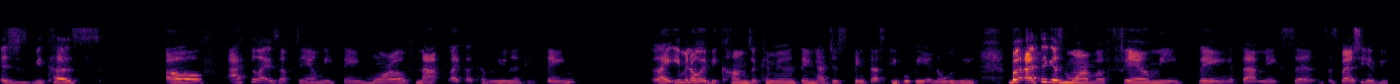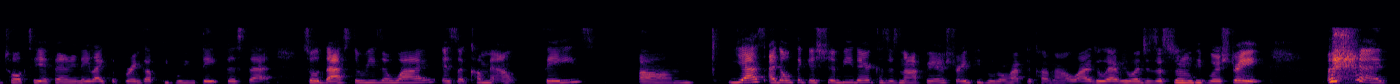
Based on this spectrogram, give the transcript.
it's just because of I feel like it's a family thing more of not like a community thing like even though it becomes a community thing, I just think that's people being nosy. But I think it's more of a family thing, if that makes sense. Especially if you talk to your family and they like to bring up people you date, this, that. So that's the reason why it's a coming out phase. Um, yes, I don't think it should be there because it's not fair. Straight people don't have to come out. Why do everyone just assume people are straight? I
